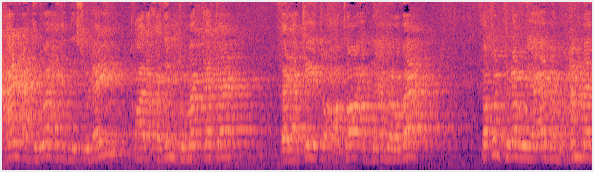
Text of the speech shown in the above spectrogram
عن عبد الواحد بن سليم قال قدمت مكة فلقيت عطاء بن أبي رباح فقلت له يا أبا محمد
